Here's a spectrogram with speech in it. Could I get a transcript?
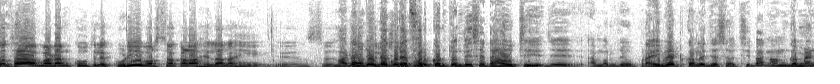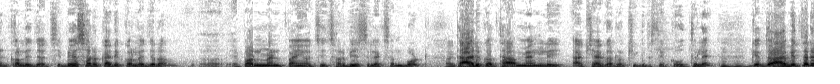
କଥା ମ୍ୟାଡାମ କହୁଥିଲେ କୋଡିଏ ବର୍ଷ କାଳ ହେଲା ନାହିଁ ମ୍ୟାଡାମ ଯୋଉଟାକୁ ରେଫର କରୁଛନ୍ତି ସେଟା ହଉଛି ଯେ ଆମର ଯୋଉ ପ୍ରାଇଭେଟ କଲେଜେସ ଅଛି ବା ନନ ଗଭର୍ଣ୍ଣମେଣ୍ଟ କଲେଜ ଅଛି ବେସରକାରୀ କଲେଜର ଆପଏଣ୍ଟମେଣ୍ଟ ପାଇଁ ଅଛି ସର୍ଭିସ ସିଲେକ୍ସନ ବୋର୍ଡ ତାରି କଥା ମେନଲି ଆଖିଆଗର ରଖିକିରି ସେ କହୁଥିଲେ କିନ୍ତୁ ଆ ଭିତରେ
